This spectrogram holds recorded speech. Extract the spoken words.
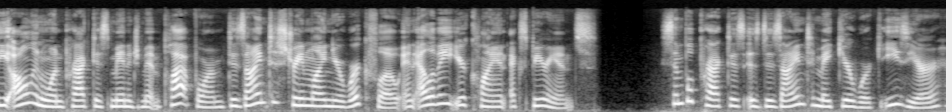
the all-in-one practice management platform designed to streamline your workflow and elevate your client experience. Simple Practice is designed to make your work easier,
